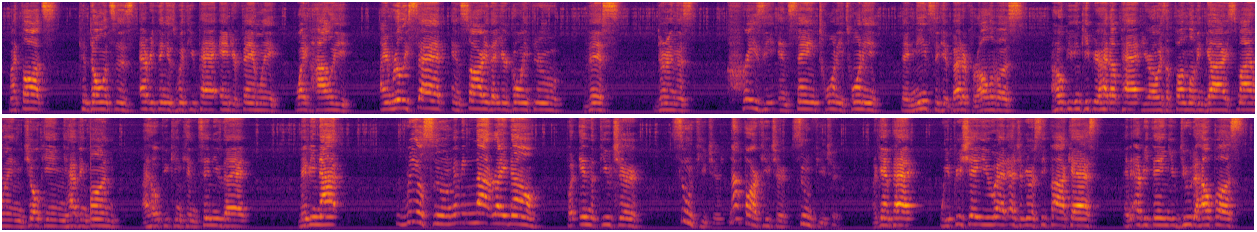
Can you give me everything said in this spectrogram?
My thoughts, condolences, everything is with you, Pat, and your family, wife Holly. I am really sad and sorry that you're going through this during this crazy, insane 2020 that needs to get better for all of us. I hope you can keep your head up, Pat. You're always a fun loving guy, smiling, joking, having fun. I hope you can continue that. Maybe not real soon, maybe not right now, but in the future, soon future. Not far future, soon future. Again, Pat, we appreciate you at Edge of Your Seat podcast and everything you do to help us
